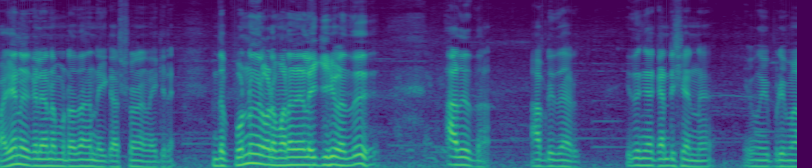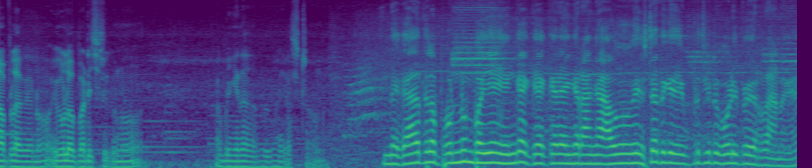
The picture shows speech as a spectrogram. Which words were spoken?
பையனுக்கு கல்யாணம் பண்ணுறது தான் இன்றைக்கி கஷ்டம்னு நினைக்கிறேன். இந்த பொண்ணுங்களோட மனநிலைக்கு வந்து அதுதான். அப்படி தான் இருக்கும். இதுங்க கண்டிஷன்னு இவங்க இப்படி மாப்பிள்ளை வேணும் இவ்வளோ படிச்சிருக்கணும் அப்படிங்கிறது அதுதான் கஷ்டம். இந்த காலத்தில் பொண்ணும் பையன் எங்கே கேட்குறேங்கிறாங்க அவங்க இஷ்டத்துக்கு பிடிச்சிட்டு ஓடி போயிடுறானுங்க.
